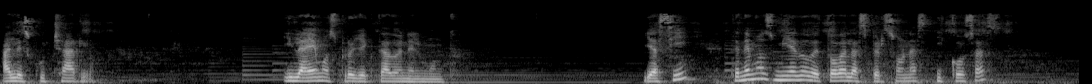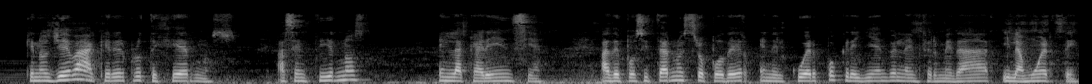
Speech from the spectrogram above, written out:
al escucharlo y la hemos proyectado en el mundo. Y así tenemos miedo de todas las personas y cosas que nos lleva a querer protegernos, a sentirnos en la carencia, a depositar nuestro poder en el cuerpo creyendo en la enfermedad y la muerte,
